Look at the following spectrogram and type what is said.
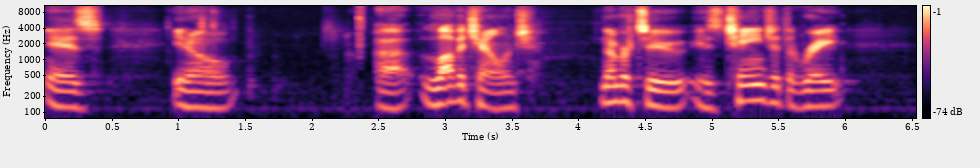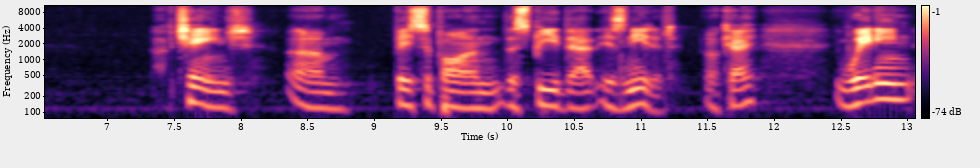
is you know uh, love a challenge. Number two is change at the rate of change um, based upon the speed that is needed okay? Waiting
